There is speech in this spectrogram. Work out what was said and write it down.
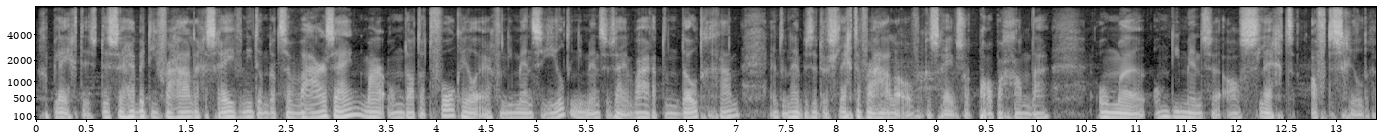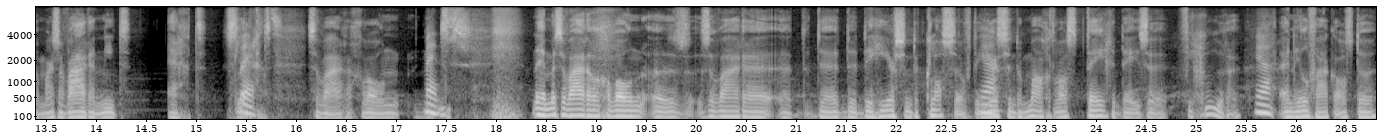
gepleegd is. Dus ze hebben die verhalen geschreven niet omdat ze waar zijn, maar omdat het volk heel erg van die mensen hield. En die mensen zijn, waren toen doodgegaan. En toen hebben ze er slechte verhalen over geschreven, een soort propaganda. Om, eh, om die mensen als slecht af te schilderen. Maar ze waren niet echt slecht. Slecht. Ze waren gewoon Mens. Nee, maar ze waren gewoon, eh, ze- waren eh, de, de, de heersende klasse of de Ja. heersende macht was tegen deze figuren. Ja. En heel vaak als de,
